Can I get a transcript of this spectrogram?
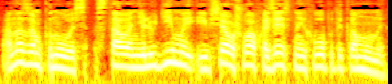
она замкнулась, стала нелюдимой и вся ушла в хозяйственные хлопоты коммуны.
